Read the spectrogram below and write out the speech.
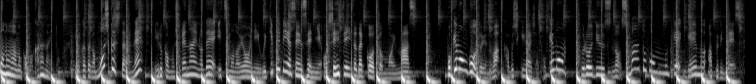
ものなのかわからないという方がもしかしたらねいるかもしれないのでいつものようにウィキペディア先生に教えていただこうと思います。ポケモン GO というのは株式会社ポケモンプロデュースのスマートフォン向けゲームアプリです。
